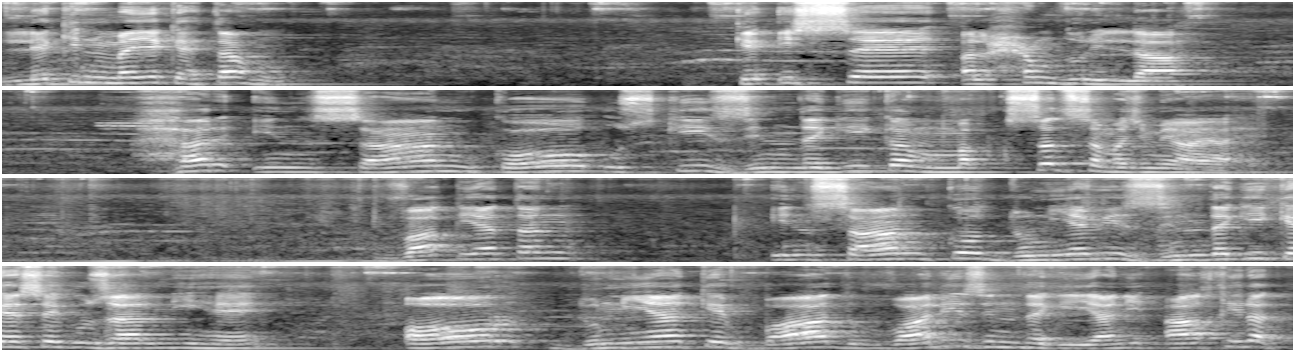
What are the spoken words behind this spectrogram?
लेकिन मैं ये कहता हूँ कि इससे अल्हम्दुलिल्लाह हर इंसान को उसकी ज़िंदगी का मकसद समझ में आया है। वाक़ता इंसान को दुनियावी ज़िंदगी कैसे गुजारनी है और दुनिया के बाद वाली ज़िंदगी, यानी आखिरत,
